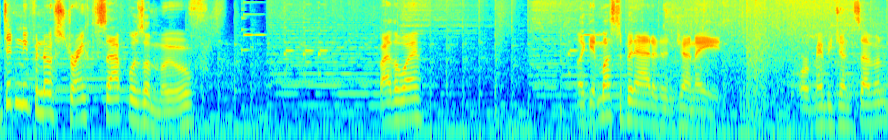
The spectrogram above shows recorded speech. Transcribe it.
Didn't even know Strength Sap was a move. By the way. Like, it must have been added in Gen 8. Or maybe Gen 7.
